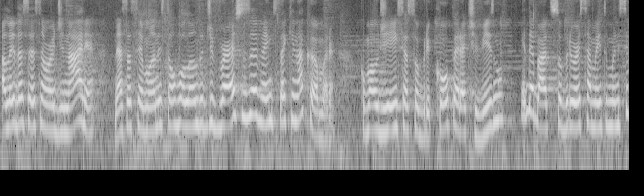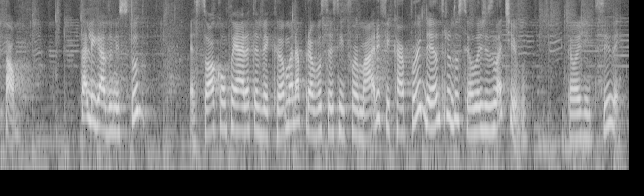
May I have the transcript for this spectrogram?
Além da sessão ordinária, nessa semana estão rolando diversos eventos aqui na Câmara, como audiência sobre cooperativismo e debates sobre o orçamento municipal. Tá ligado nisso tudo? É só acompanhar a TV Câmara para você se informar e ficar por dentro do seu legislativo. Então a gente se vê.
